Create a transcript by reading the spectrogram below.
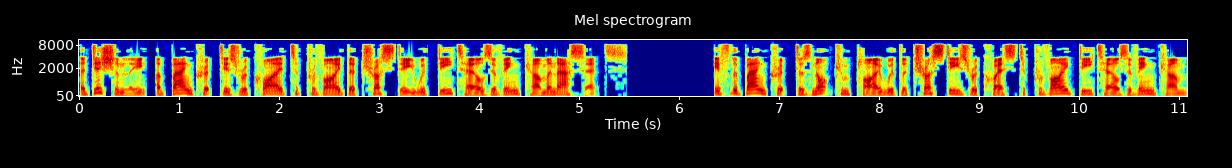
Additionally, a bankrupt is required to provide their trustee with details of income and assets. If the bankrupt does not comply with the trustee's request to provide details of income,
